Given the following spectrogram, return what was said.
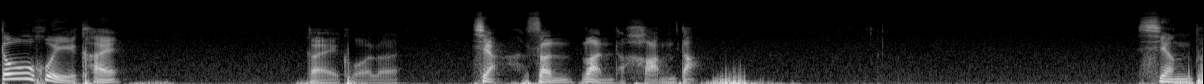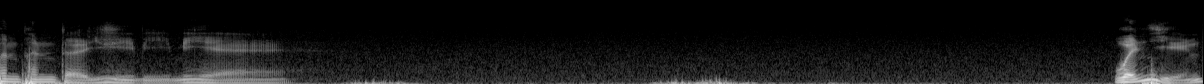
都会开，概括了下三滥的行当。香喷喷的玉米面，文颖。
